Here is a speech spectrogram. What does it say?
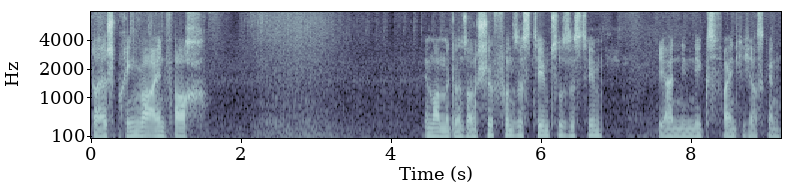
daher springen wir einfach immer mit unserem Schiff von System zu System. Ja, nichts feindlicher scannen.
